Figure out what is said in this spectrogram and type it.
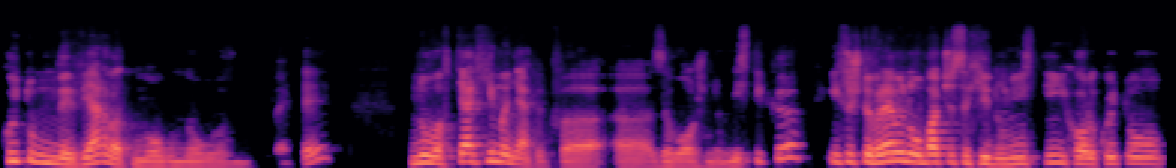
които не вярват много-много в боговете, но в тях има някаква а, заложена мистика и също времено обаче са хедонисти и хора, които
